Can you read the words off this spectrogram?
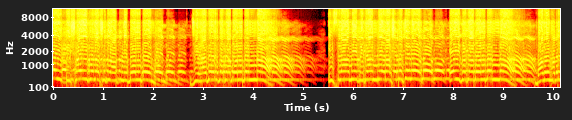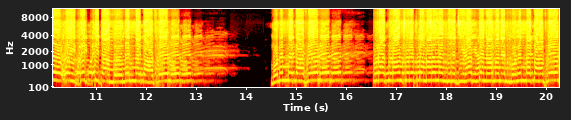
এই বিষয়গুলো শুধু আপনি বলবেন? জিহাদের কথা বলবেন না। ইসলামী বিধান দিয়ে রাষ্ট্র চলো এই কথা বলবেন না। বলেন তো, ওই ব্যক্তিটা মোমেন না কাফের? মোমেন না কাফের? পুরা কোরআন শরীফকে মানলেন, যদি জিহাদকে না মানেন, মোমেন না কাফের?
